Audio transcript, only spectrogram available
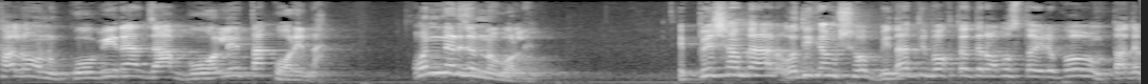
ফালুন কবিরা যা বলে তা করে না, অন্যের জন্য বলে। পেশাদার অধিকাংশ বিদাতি বক্তাদের অবস্থা এরকম তাদের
